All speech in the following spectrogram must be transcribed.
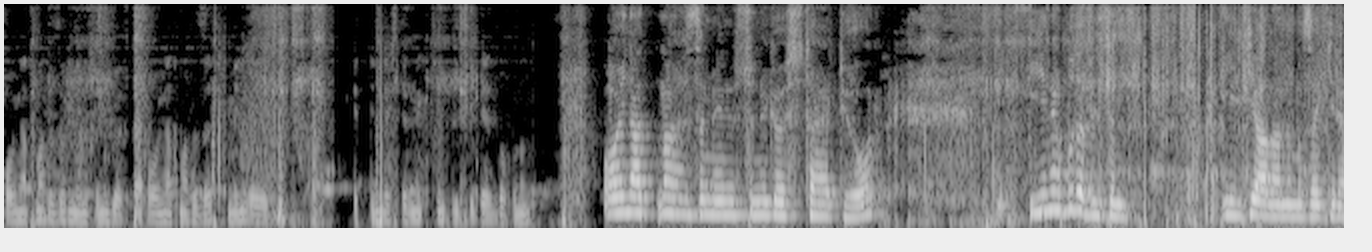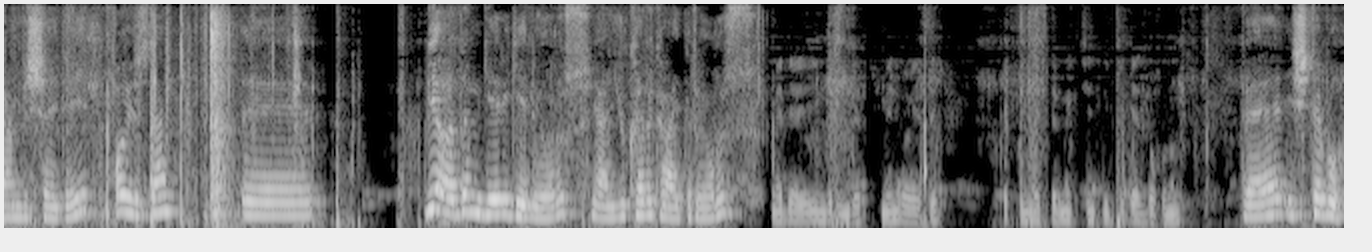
Oynatma hızı menüsünü göster. Oynatma hızı. Menü öğesi. Etkinleştirmek için iki kez dokunun. Oynatma hızı menüsünü göster diyor. Yine bu da bizim ilgi alanımıza giren bir şey değil. O yüzden eee, bir adım geri geliyoruz. Yani yukarı kaydırıyoruz. Medyayı indir indir. Menü öğesi. Etkinleştirmek için iki kez dokunun. Ve işte bu.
